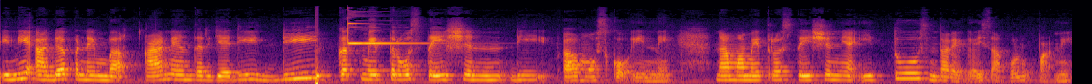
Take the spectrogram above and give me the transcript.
Ini ada penembakan yang terjadi di dekat metro station di uh, Moskow ini. Nama metro stationnya itu, sebentar ya guys, aku lupa nih.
